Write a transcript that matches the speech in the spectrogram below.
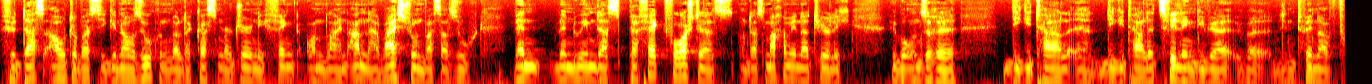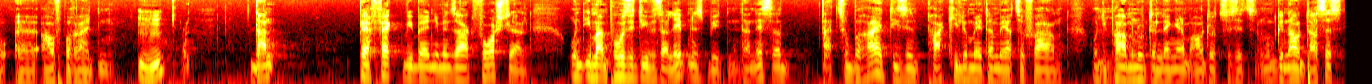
für das Auto, was sie genau suchen, weil der Customer Journey fängt online an. Er weiß schon, was er sucht. Wenn, wenn du ihm das perfekt vorstellst, und das machen wir natürlich über unsere digital, äh, digitale Zwilling, die wir über den Twinner äh, aufbereiten, mhm. dann perfekt, wie Benjamin sagt, vorstellen und ihm ein positives Erlebnis bieten, dann ist er dazu bereit, diese paar Kilometer mehr zu fahren und die paar Minuten länger im Auto zu sitzen. Und genau das ist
